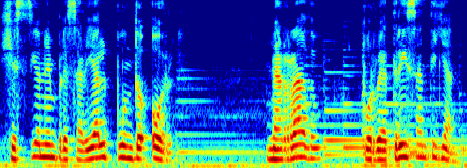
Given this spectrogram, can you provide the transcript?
gestionempresarial.org narrado por Beatriz Santillán.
